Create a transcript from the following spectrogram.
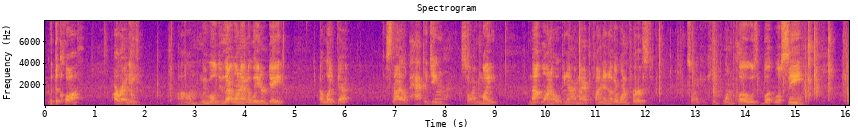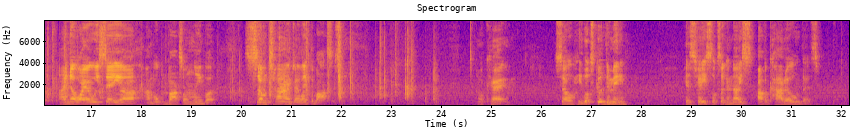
with the cloth already. Um, we will do that one at a later date. I like that style packaging, so I might not want to open it. I might have to find another one first, so I can keep one closed, but we'll see. I know I always say uh, I'm open box only, but sometimes I like the boxes. Okay, so he looks good to me. His face looks like a nice avocado that's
